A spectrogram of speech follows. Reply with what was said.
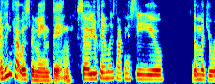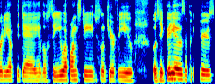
I think that was the main thing. So your family's not going to see you the majority of the day. They'll see you up on stage, they'll cheer for you, they'll take videos and pictures.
